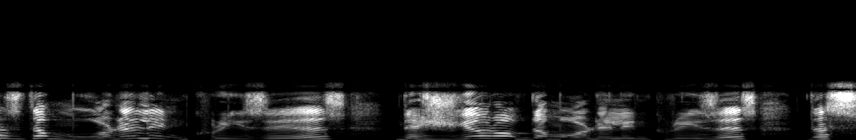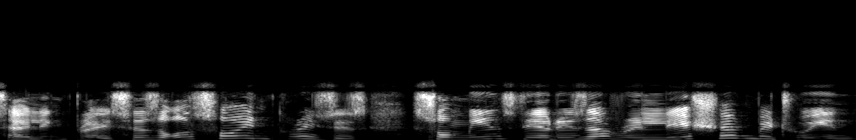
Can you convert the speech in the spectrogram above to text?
as the model increases the year of the model increases the selling prices also increases. So means there is a relation between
